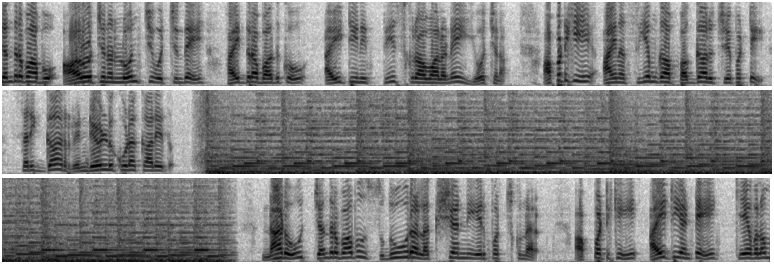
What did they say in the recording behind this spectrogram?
చంద్రబాబు ఆలోచనల్లోంచి వచ్చిందే హైదరాబాద్కు ఐటీని తీసుకురావాలనే యోచన. అప్పటికి ఆయన సీఎంగా పగ్గాలు చేపట్టి సరిగ్గా రెండేళ్ళు కూడా కాలేదు. నాడు చంద్రబాబు సుదూర లక్ష్యాన్ని ఏర్పరచుకున్నారు. అప్పటికి ఐటీ అంటే కేవలం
